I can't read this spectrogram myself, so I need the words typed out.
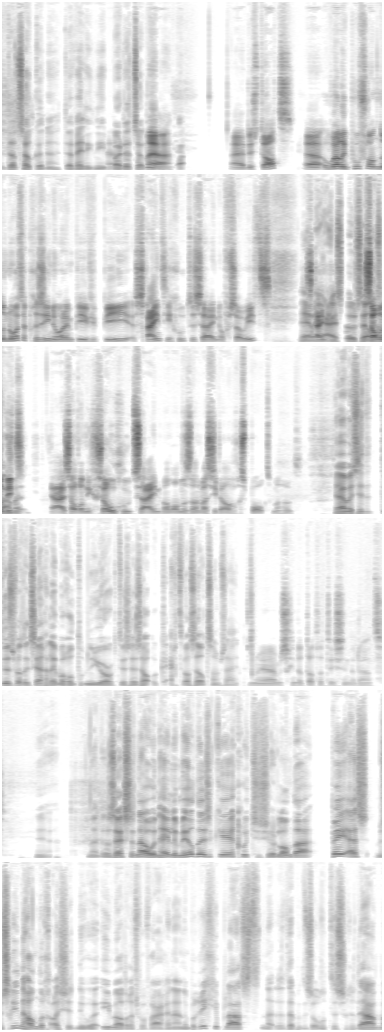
Dat zou kunnen, dat weet ik niet. Ja. Maar dat zou Nou kunnen. ja, ja. Eh, dus dat. Eh, hoewel ik Boefland nog nooit heb gezien hoor in PvP, schijnt hij goed te zijn of zoiets. Schijnt- hij is zo zal wel niet-. Ja, hij zal wel niet zo goed zijn, want anders dan was hij wel gespot. Maar goed. Ja, maar zit het dus wat ik zeg alleen maar rondom New York. Dus hij zal ook echt wel zeldzaam zijn. Ja, misschien dat dat het is inderdaad. Nou, dan zegt ze nou een hele mail deze keer. Groetjes Jolanda. PS, misschien handig als je het nieuwe e-mailadres voor vragen en aan een berichtje plaatst. Nou, dat heb ik dus ondertussen gedaan.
